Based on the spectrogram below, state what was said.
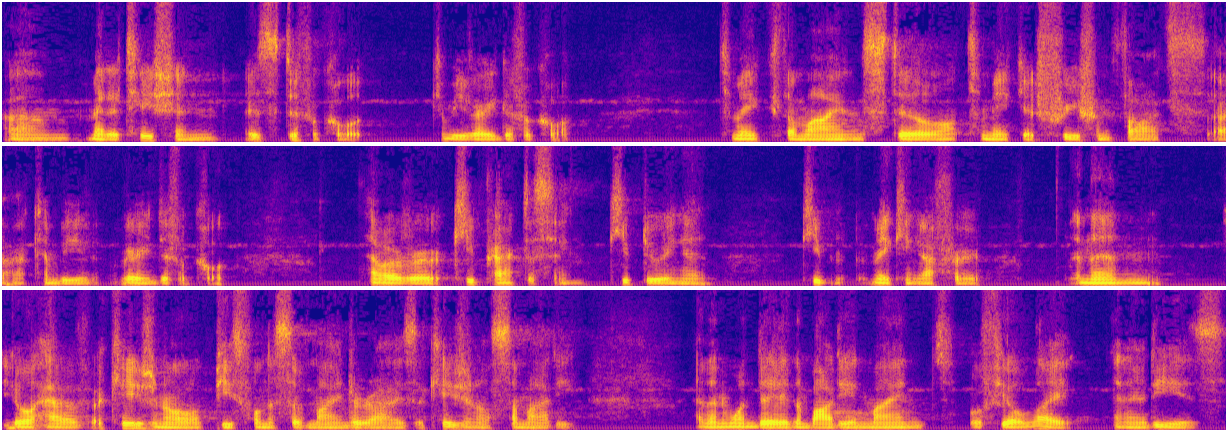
um, meditation is difficult, can be very difficult. To make the mind still, to make it free from thoughts, uh, can be very difficult. However, keep practicing, keep doing it, keep making effort, and then you'll have occasional peacefulness of mind arise, occasional samadhi. And then one day the body and mind will feel light and at ease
